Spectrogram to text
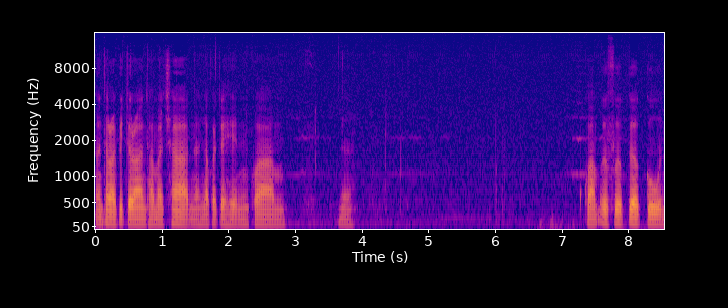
อันถ้าเราพิจารณาธรรมชาตินะเราก็จะเห็นความนะความเอื้อเฟื้อเกื้อกูล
